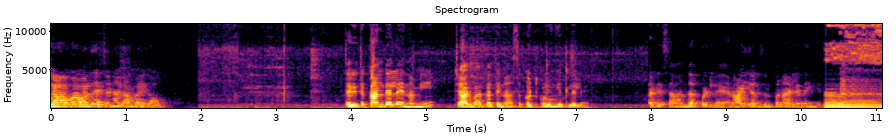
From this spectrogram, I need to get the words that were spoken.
गाव गावाला जायचं ना लांब आहे गाव. तरी तर कांद्याला आहे ना मी चार भागात आहे ना असं कट करून घेतलेलं आहे. साडेसहा अंधार पडलाय आणि आई अजून पण आल्या नाहीये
